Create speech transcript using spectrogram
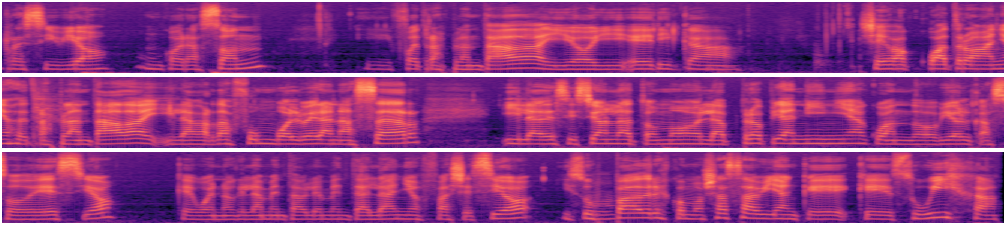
recibió un corazón y fue trasplantada y hoy Erika lleva cuatro años de trasplantada y la verdad fue un volver a nacer y la decisión la tomó la propia niña cuando vio el caso de Ezio, que bueno, que lamentablemente al año falleció y sus padres como ya sabían que, que su hija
